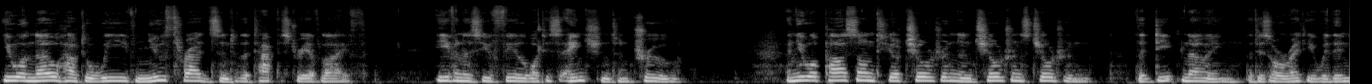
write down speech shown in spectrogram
You will know how to weave new threads into the tapestry of life, even as you feel what is ancient and true. And you will pass on to your children and children's children the deep knowing that is already within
